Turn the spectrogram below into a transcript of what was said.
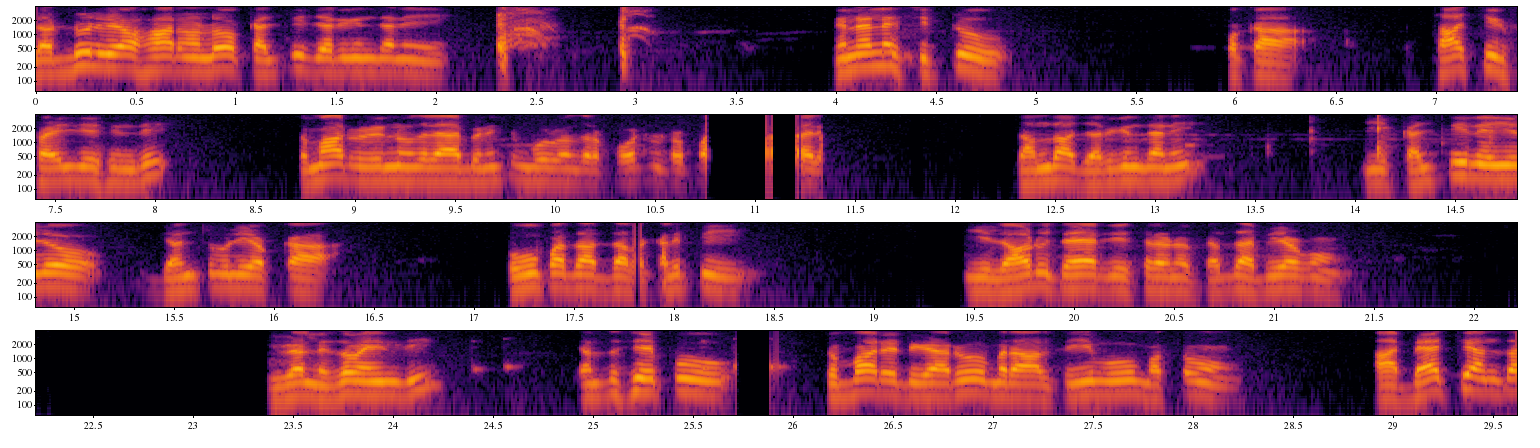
లడ్డూల వ్యవహారంలో కల్తీ జరిగిందని నిన్ననే సిట్టు ఒక సాక్షికి ఫైల్ చేసింది. సుమారు రెండు వందల యాభై నుంచి మూడు వందల కోట్ల రూపాయల దందా జరిగిందని. ఈ కల్తీ నెయ్యిలో జంతువుల యొక్క కొవ్వు పదార్థాలు కలిపి ఈ లాడు తయారు చేశారనే పెద్ద అభియోగం ఇవాళ నిజమైంది. ఎంతసేపు సుబ్బారెడ్డి గారు మరి వాళ్ళ టీము మొత్తం ఆ బ్యాచ్ అంతా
